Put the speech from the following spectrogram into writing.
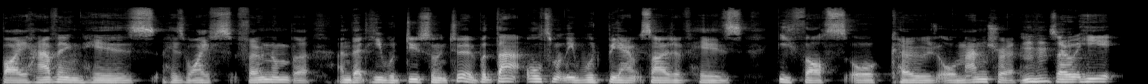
by having his his wife's phone number, and that he would do something to her. But that ultimately would be outside of his ethos or code or mantra. So he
